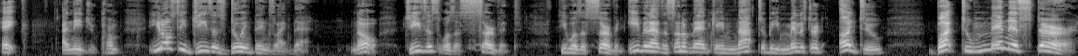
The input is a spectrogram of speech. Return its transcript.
Hey, I need you. Come. You don't see Jesus doing things like that. No. Jesus was a servant. He was a servant, even as the Son of Man came not to be ministered unto, but to minister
